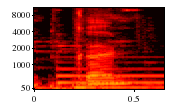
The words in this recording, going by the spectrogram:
ikan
